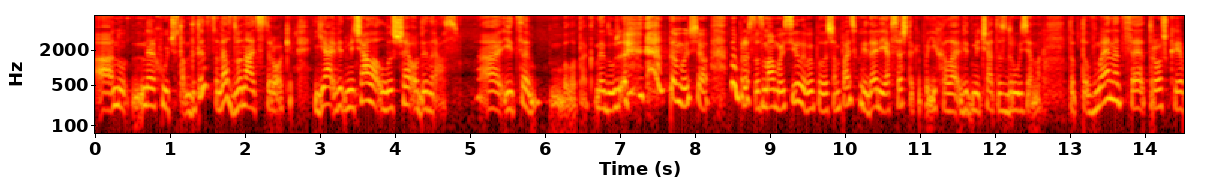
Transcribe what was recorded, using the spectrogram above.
А, ну, не рахуючи там дитинство, да, з 12 років. Я відмічала лише один раз. А, І це було так не дуже, тому що ну просто з мамою сіли, випили шампанського, і далі я все ж таки поїхала відмічати з друзями. Тобто, в мене це трошки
